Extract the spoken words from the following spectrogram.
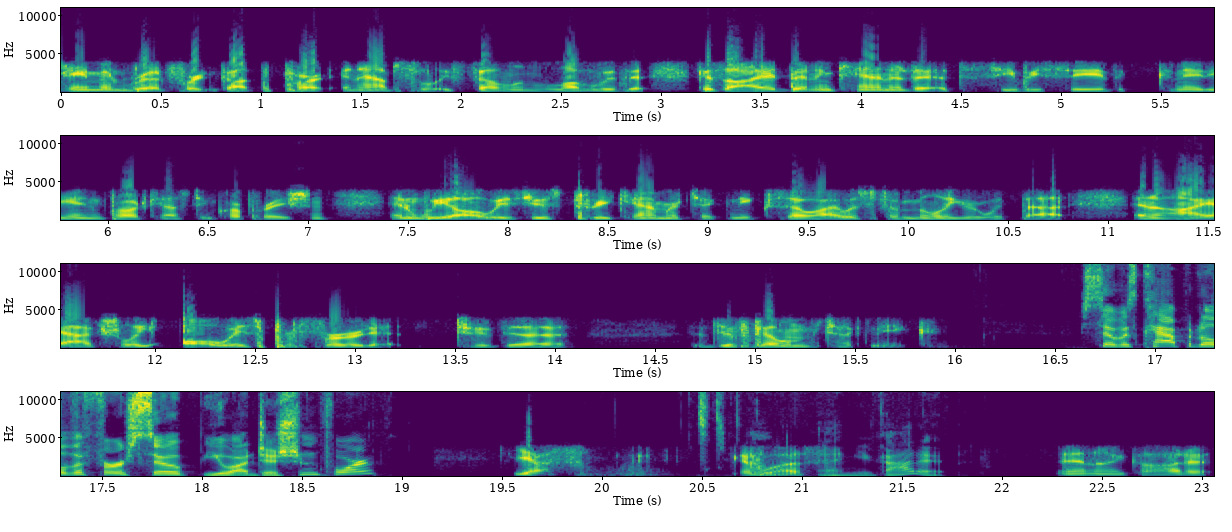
came and read for it and got the part and absolutely fell in love with it because I had been in Canada at the CBC, the Canadian Broadcasting Corporation, and we always used three camera technique, so I was familiar with that, and I actually always preferred it to the the film technique. So was Capitol the first soap you auditioned for? Yes, it was, And you got it. and I got it.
